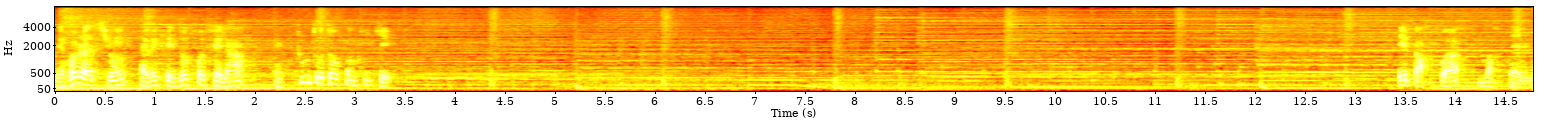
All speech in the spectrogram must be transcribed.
Les relations avec les autres félins est tout autant compliquées. Et parfois mortelle.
